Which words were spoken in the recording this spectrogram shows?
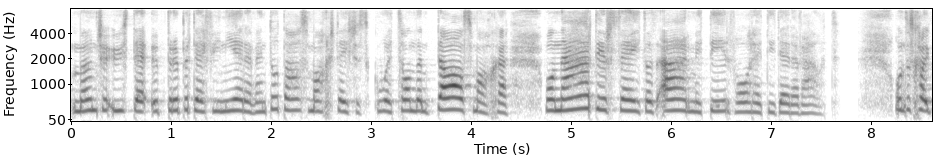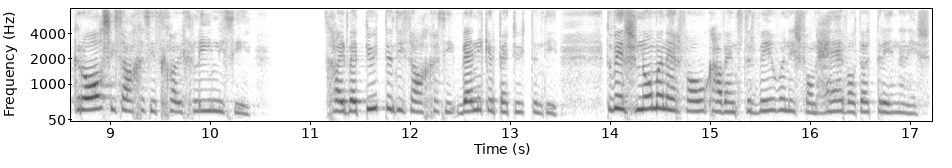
die Menschen uns darüber definieren. Wenn du das machst, dann ist es gut. Sondern das machen, was er dir sagt, was er mit dir vorhat in dieser Welt. Und es können grosse Sachen sein, es können kleine sein. Es können bedeutende Sachen sein, weniger bedeutende. Du wirst nur einen Erfolg haben, wenn es der Wille ist vom Herrn, der dort drinnen ist.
